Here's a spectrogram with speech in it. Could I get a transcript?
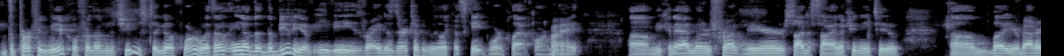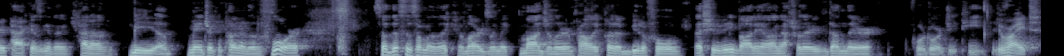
the perfect vehicle for them to choose to go forward with. And you know, the, the beauty of EVs, right, is they're typically like a skateboard platform, Right. right? Um, you can add motors front, rear, side to side if you need to. Um, but your battery pack is going to kind of be a major component of the floor. So this is something they could largely make modular and probably put a beautiful SUV body on after they've done their four door GT. Right.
